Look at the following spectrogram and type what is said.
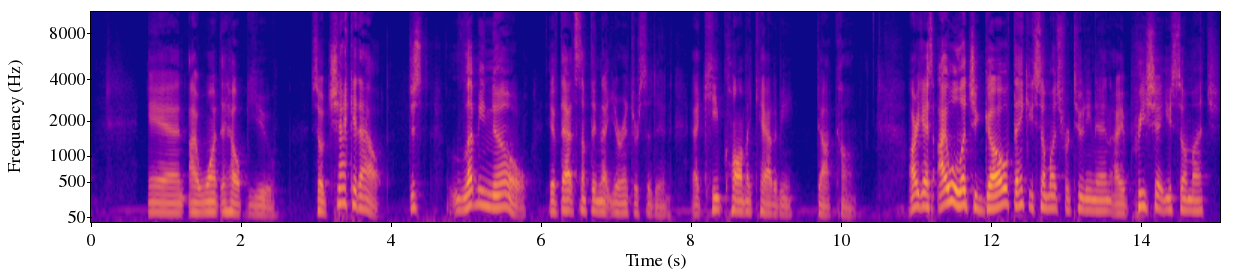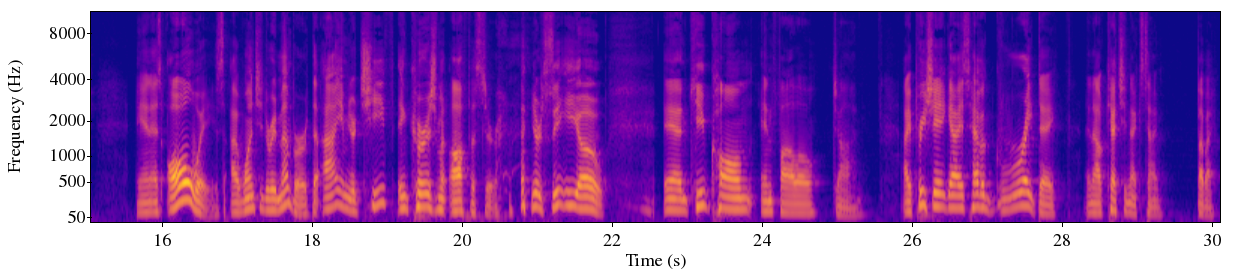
and I want to help you. So check it out. Just let me know if that's something that you're interested in at keepcalmacademy.com. All right, guys, I will let you go. Thank you so much for tuning in. I appreciate you so much. And as always, I want you to remember that I am your Chief Encouragement Officer, your CEO. And keep calm and follow John. I appreciate it, guys. Have a great day, and I'll catch you next time. Bye bye.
